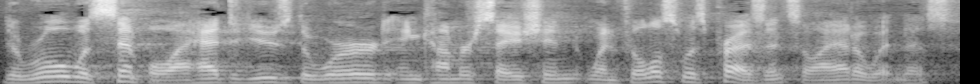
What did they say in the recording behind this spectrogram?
the rule was simple. I had to use the word in conversation when Phyllis was present, so I had a witness,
